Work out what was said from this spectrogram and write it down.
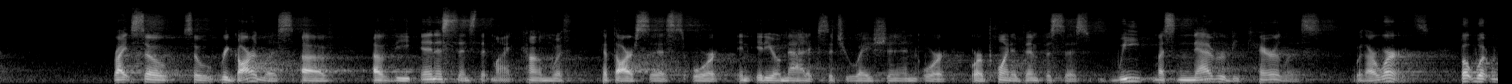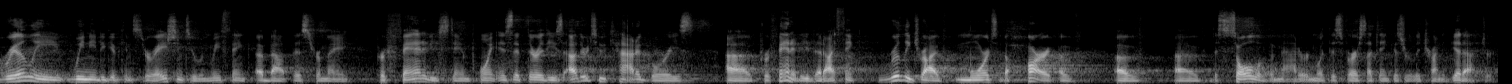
right? So, so regardless of, of the innocence that might come with catharsis or an idiomatic situation or, or a point of emphasis, we must never be careless with our words. But what really we need to give consideration to when we think about this from a profanity standpoint is that there are these other two categories of profanity that I think really drive more to the heart of, of, of the soul of the matter and what this verse I think is really trying to get after.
